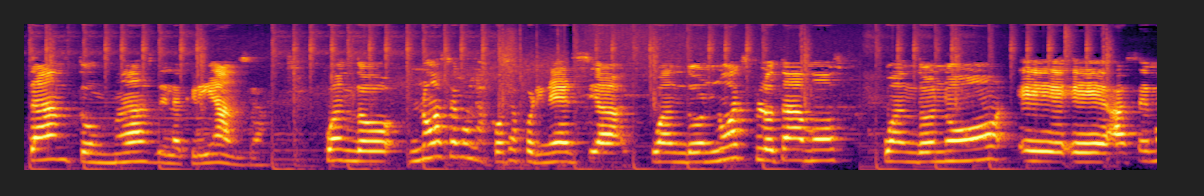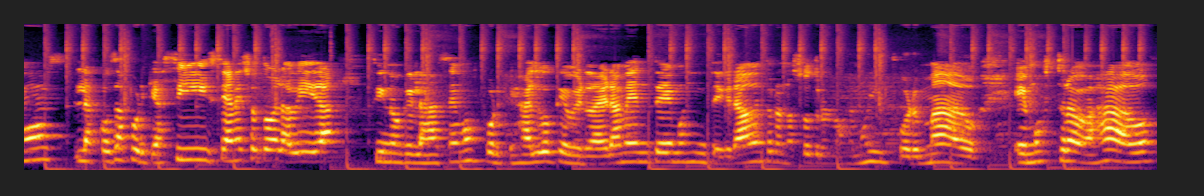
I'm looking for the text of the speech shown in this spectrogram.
tanto más de la crianza. Cuando no hacemos las cosas por inercia, cuando no explotamos, cuando no eh, eh, hacemos las cosas porque así se han hecho toda la vida, sino que las hacemos porque es algo que verdaderamente hemos integrado entre nosotros, nos hemos informado, hemos trabajado,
